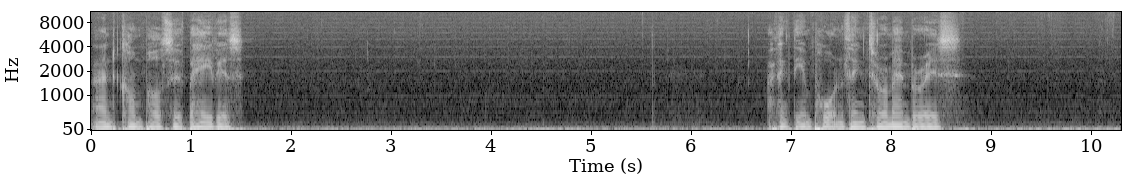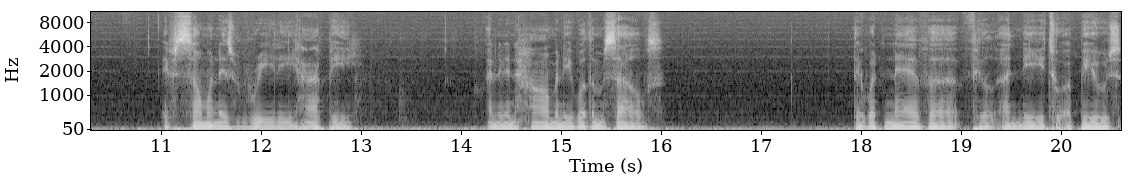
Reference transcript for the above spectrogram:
and compulsive behaviors. I think the important thing to remember is if someone is really happy and in harmony with themselves, would never feel a need to abuse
